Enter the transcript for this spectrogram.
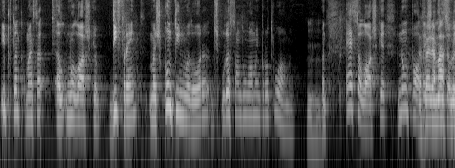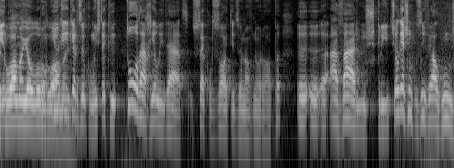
E portanto começa uma lógica diferente, mas continuadora, de exploração de um homem por outro homem. Uhum. Essa lógica não pode a velha máxima que o homem é o lobo Bom, do homem. E o que eu quero dizer com isto é que toda a realidade do século XVIII e XIX na Europa há vários escritos, aliás, inclusive alguns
